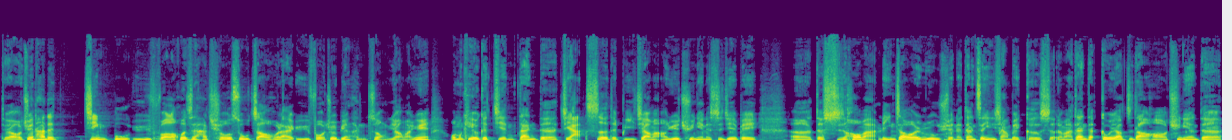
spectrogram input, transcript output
对啊，我觉得他的。进步与否，或者是他球速找回来与否，就会变很重要嘛。因为我们可以有个简单的假设的比较嘛。啊，因为去年的世界杯，呃的时候嘛，林兆恩入选了，但曾义翔被割舍了嘛。但各位要知道哈，去年的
